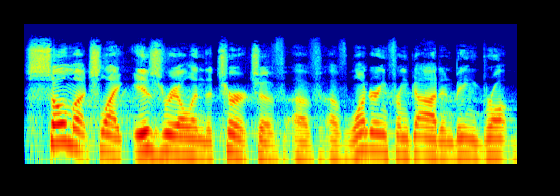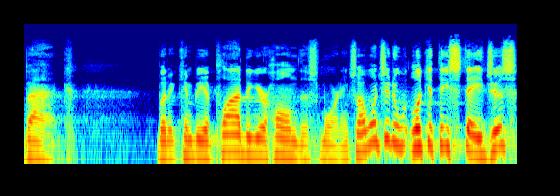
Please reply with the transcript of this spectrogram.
so much like Israel and the church of, of, of wandering from God and being brought back, but it can be applied to your home this morning. So, I want you to look at these stages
